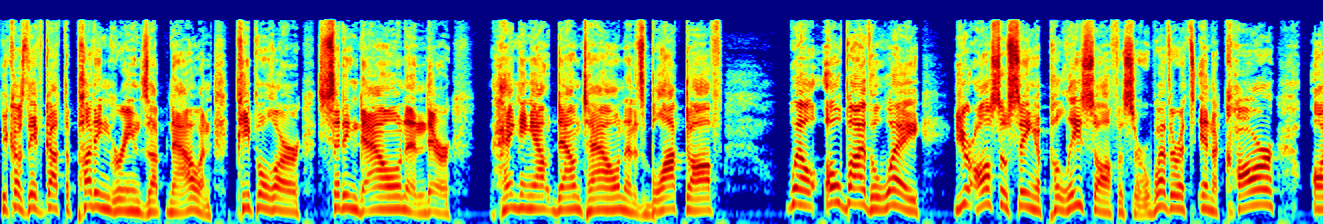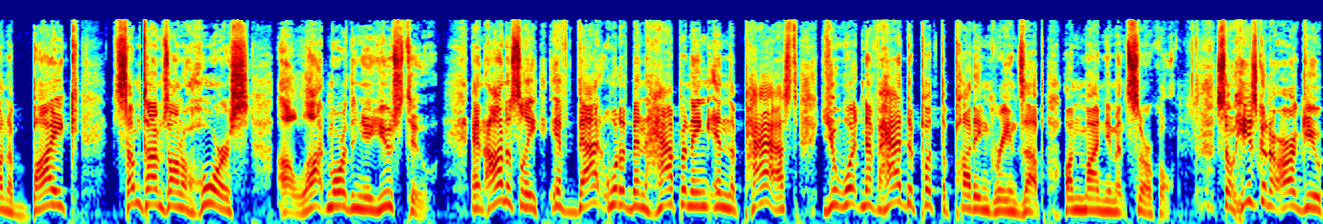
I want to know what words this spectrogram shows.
Because they've got the putting greens up now and people are sitting down and they're hanging out downtown and it's blocked off. Well, oh, by the way, you're also seeing a police officer, whether it's in a car, on a bike, sometimes on a horse, a lot more than you used to. And honestly, if that would have been happening in the past, you wouldn't have had to put the putting greens up on Monument Circle. So he's going to argue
